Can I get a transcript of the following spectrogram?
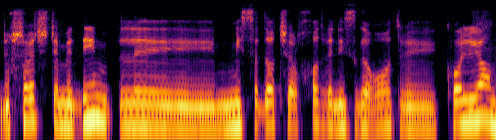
אני חושבת שאתם עדים למסעדות שהולכות ונסגרות וכל יום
